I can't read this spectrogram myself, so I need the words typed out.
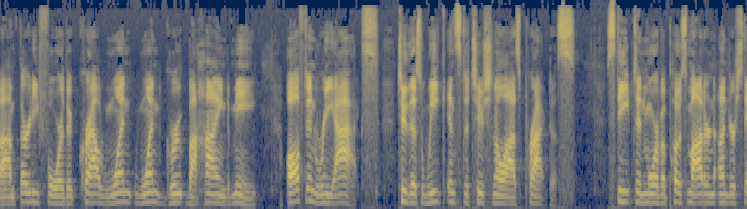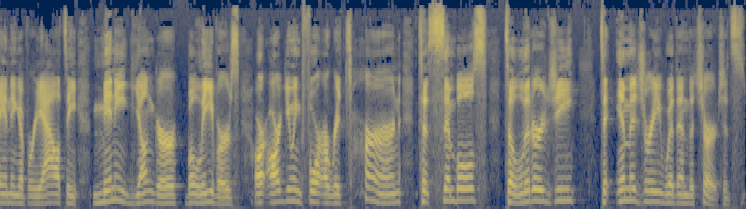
uh, I'm 34, the crowd, one, one group behind me, often reacts to this weak institutionalized practice steeped in more of a postmodern understanding of reality, many younger believers are arguing for a return to symbols, to liturgy, to imagery within the church. It's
